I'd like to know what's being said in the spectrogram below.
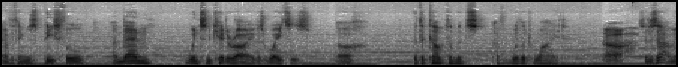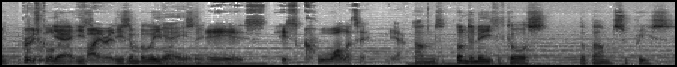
Everything's peaceful. And then Wint and Kidd arrive as waiters. Oh, with the compliments of Willard Whyte. Oh, So does that? I mean, Bruce Glover yeah, he's fire, isn't he's unbelievable. Yeah, he is. see. He is is quality. Yeah. and underneath, of course, the Bombe Surprise.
